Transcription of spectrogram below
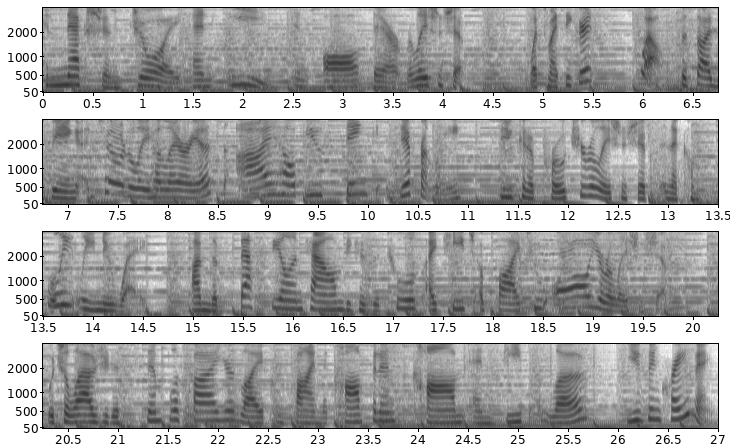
connection, joy, and ease in all their relationships. What's my secret? Well, besides being totally hilarious, I help you think differently so you can approach your relationships in a completely new way. I'm the best deal in town because the tools I teach apply to all your relationships, which allows you to simplify your life and find the confidence, calm, and deep love you've been craving.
